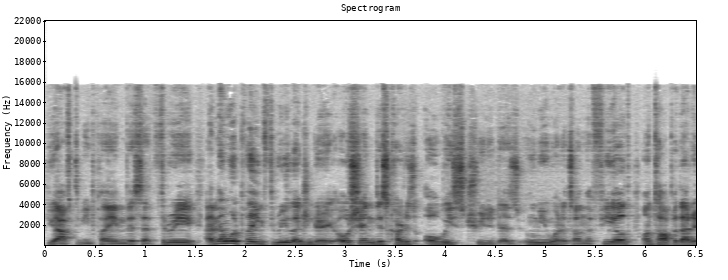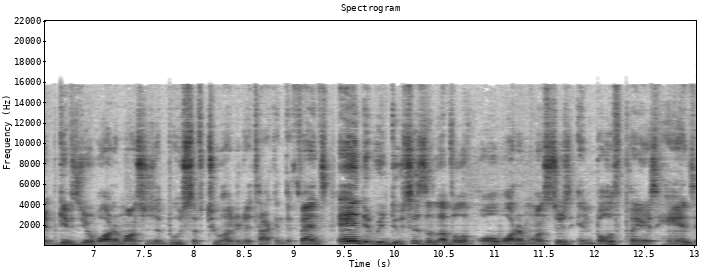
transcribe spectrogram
You have to be playing this at 3. And then we're playing 3 Legendary Ocean. This card is always treated as Umi when it's on the field. On top of that, it gives your water monsters a boost of 200 attack and defense. And it reduces the level of all water monsters in both players' hands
